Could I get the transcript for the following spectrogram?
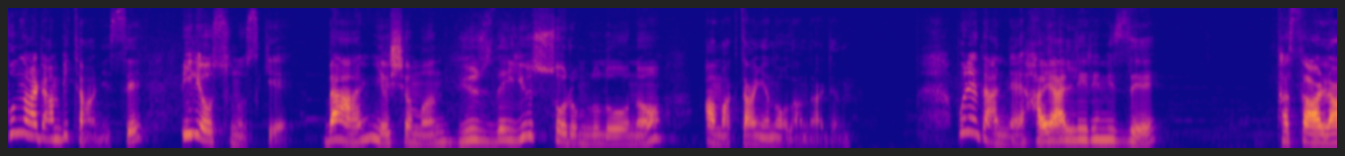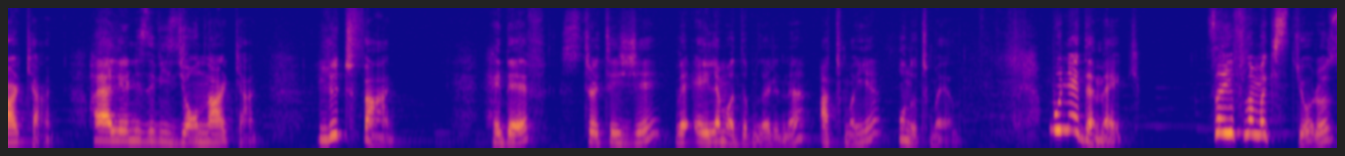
Bunlardan bir tanesi biliyorsunuz ki ben yaşamın %100 sorumluluğunu almaktan yana olanlardanım. Bu nedenle hayallerinizi tasarlarken, hayallerinizi vizyonlarken lütfen hedef, strateji ve eylem adımlarını atmayı unutmayalım. Bu ne demek? Zayıflamak istiyoruz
